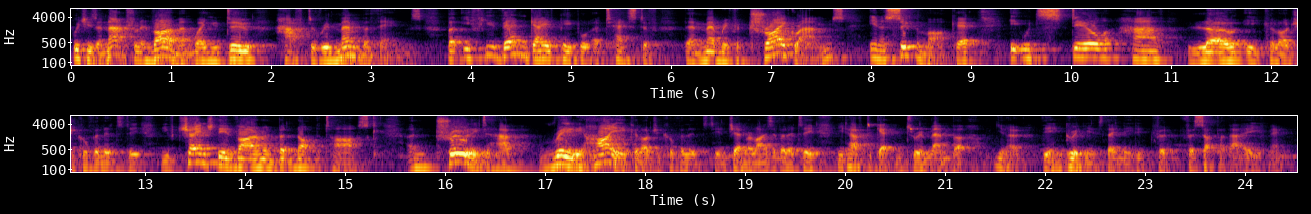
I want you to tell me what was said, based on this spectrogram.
which is a natural environment where you do have to remember things. But if you then gave people a test of their memory for trigrams in a supermarket, it would still have low ecological validity. You've changed the environment but not the task. And truly to have really high ecological validity and generalizability, you'd have to get them to remember, you know, the ingredients they needed for, for supper that evening.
